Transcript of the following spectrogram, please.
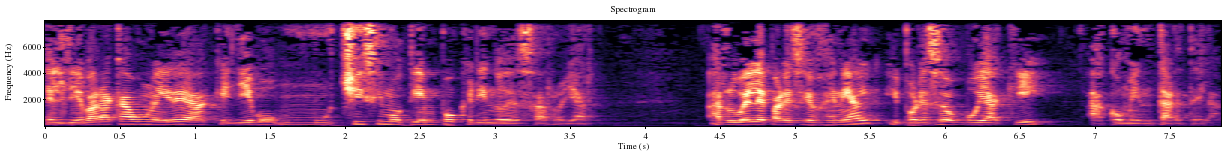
el llevar a cabo una idea que llevo muchísimo tiempo queriendo desarrollar. A Rubén le pareció genial y por eso voy aquí a comentártela.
